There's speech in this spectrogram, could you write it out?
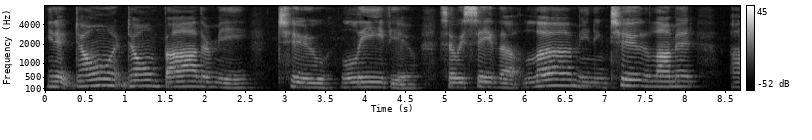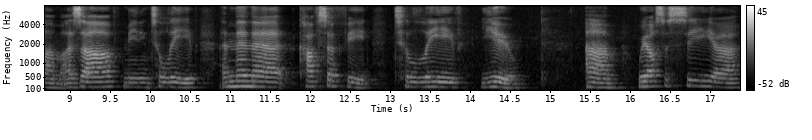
you know, don't don't bother me to leave you. So we see the la meaning to, the lamed, um, azav meaning to leave, and then that kaf sofit to leave you. Um, we also see uh,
